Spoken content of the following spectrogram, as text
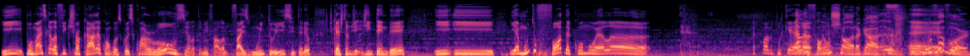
E por mais que ela fique chocada com algumas coisas, com a Rose, ela também fala, faz muito isso, entendeu? De questão de, de entender. E, e, e é muito foda como ela. É foda porque ela. Ela é foda. Não chora, Gabi. É, Por favor.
